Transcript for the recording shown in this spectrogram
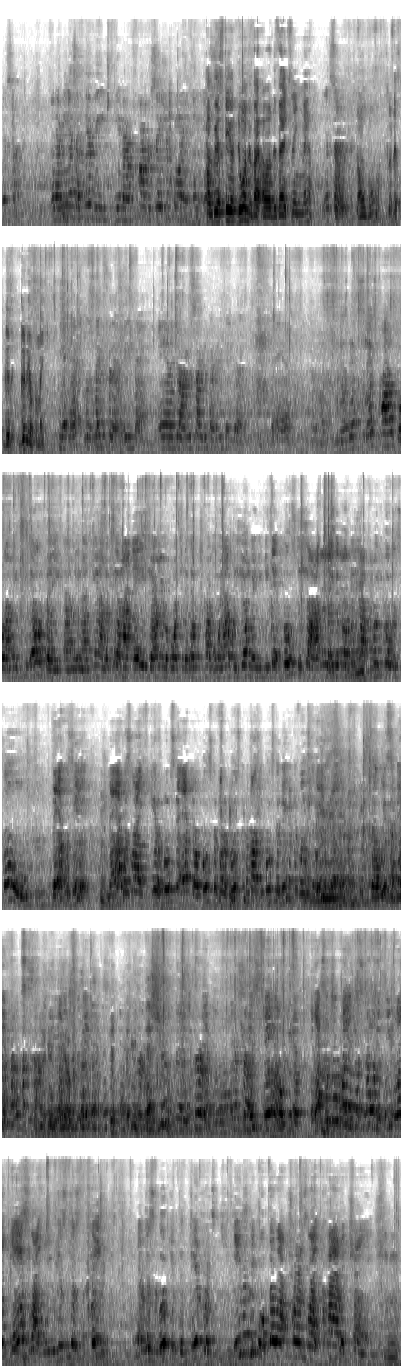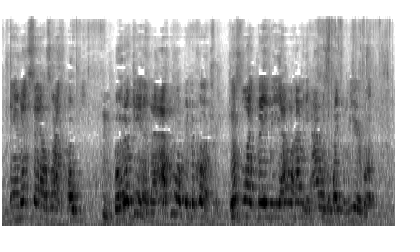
Yes, sir. And I mean, that's a heavy, you know, conversation point. Because we're still doing the, uh, the vaccine now. Yes, So sir. it's ongoing. So that's good, good information. Yeah, absolutely. Thank you for that feedback. And, um, Ms. Song, do you have anything to, to add? No, that's, that's powerful. I mean, if you elevate, I mean, again, I'm gonna tell my age. I remember going to the health department when I was younger and you get that booster shot, and they get booster shot before you go to school. That was it. Now it's like get a booster after a booster for the booster because the booster needed the booster anyway. So it's a difference. It's a difference. That's true. That's true. You know, and that's a good way of just knowing that people ain't gaslighting you. Just, just think and just look at the difference. Even people throw out terms like climate change, and that sounds like hokey. But again, now I grew up in the country, just like maybe I don't know how many hours away from here, but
